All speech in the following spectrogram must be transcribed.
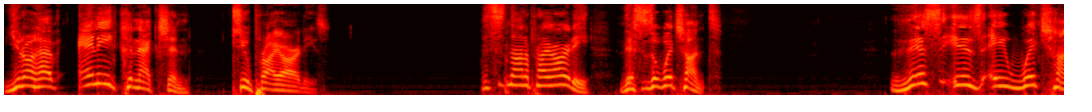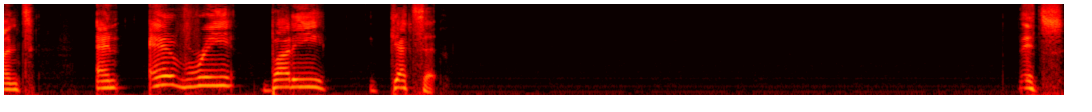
You don't have any connection to priorities. This is not a priority. This is a witch hunt. This is a witch hunt, and everybody gets it. it's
